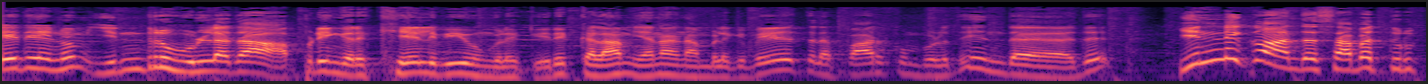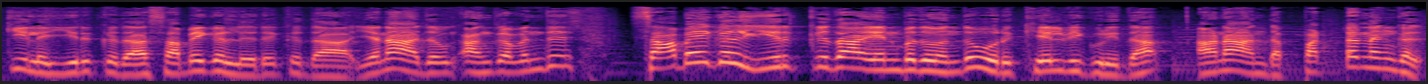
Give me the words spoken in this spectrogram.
ஏதேனும் இன்று உள்ளதா? அப்படிங்கிற கேள்வி உங்களுக்கு இருக்கலாம். ஏன்னா நம்மளுக்கு வேதத்தில் பார்க்கும் பொழுது இந்த இது இன்னைக்கும் அந்த சபை துருக்கியில இருக்குதா? சபைகள் இருக்குதா? ஏன்னா அது அங்க வந்து சபைகள் இருக்குதா என்பது வந்து ஒரு கேள்விக்குறி தான் ஆனா அந்த பட்டணங்கள்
